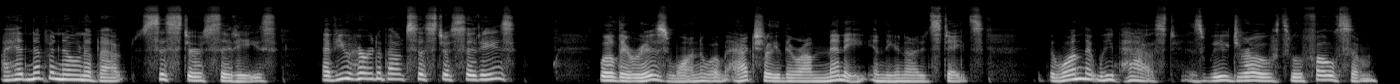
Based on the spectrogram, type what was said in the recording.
I had never known about sister cities. Have you heard about sister cities? Well, there is one. Well, actually, there are many in the United States. The one that we passed as we drove through Folsom,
